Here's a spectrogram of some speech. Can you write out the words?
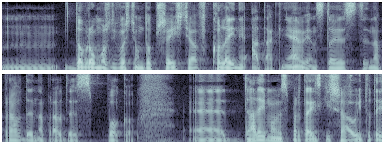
mm, dobrą możliwością do przejścia w kolejny atak, nie? Więc to jest naprawdę, naprawdę spoko. E, Dalej mamy spartański szał i tutaj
